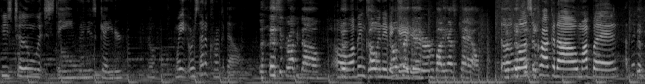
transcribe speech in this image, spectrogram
he's chilling with Steve and his gator. No. Wait, or is that a crocodile? it's a crocodile. Oh, I've been calling don't, it a don't gator. say gator. Everybody has a cow. Uh, well, it's a crocodile. My bad. I think I'm,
